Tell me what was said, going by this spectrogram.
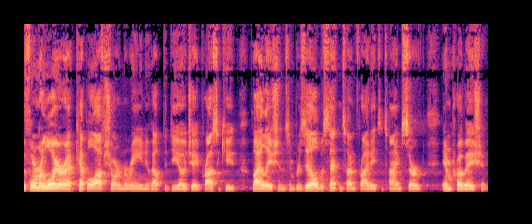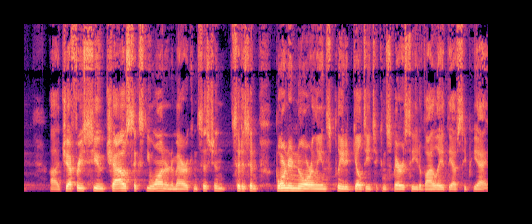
The former lawyer at Keppel Offshore Marine who helped the DOJ prosecute violations in Brazil was sentenced on Friday to time served in probation. Uh, Jeffrey Sue Chow, 61, an American citizen born in New Orleans, pleaded guilty to conspiracy to violate the FCPA.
